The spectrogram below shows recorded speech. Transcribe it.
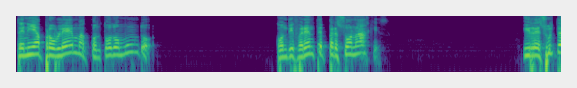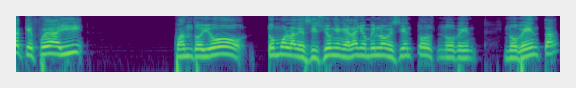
tenía problemas con todo mundo, con diferentes personajes. Y resulta que fue ahí cuando yo tomo la decisión en el año 1990,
